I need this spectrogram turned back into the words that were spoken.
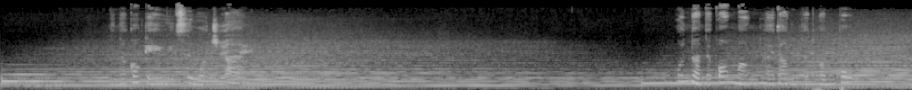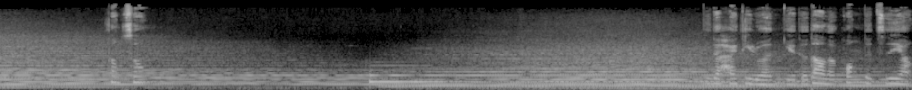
你能够给予自我之爱。温暖的光芒来到你的臀部，放松。你的海底轮也得到了光的滋养，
